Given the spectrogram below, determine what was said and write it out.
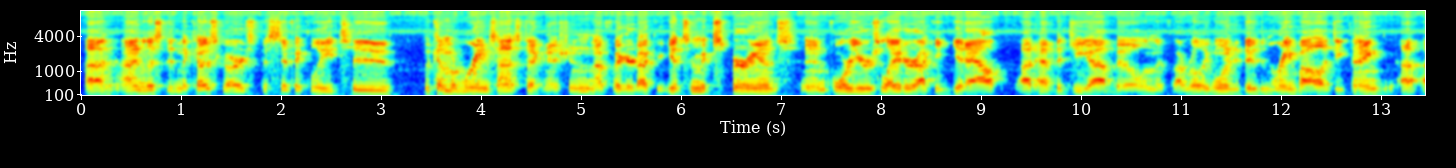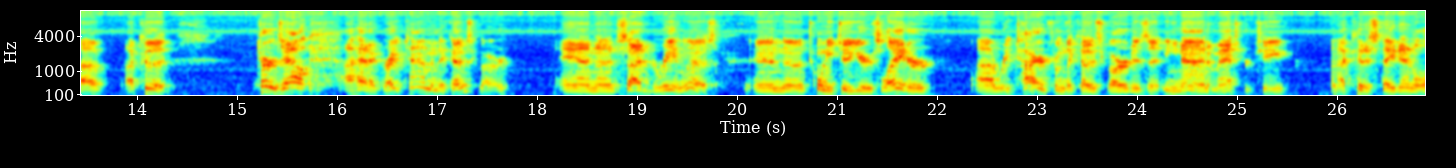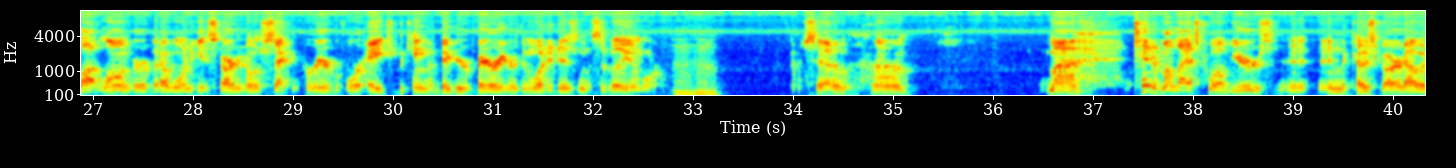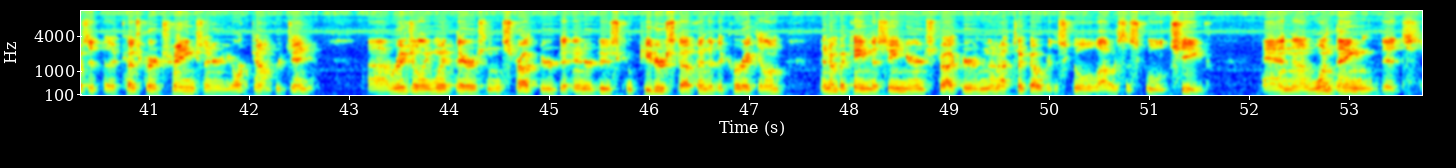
uh, I enlisted in the Coast Guard specifically to become a marine science technician. And I figured I could get some experience, and four years later, I could get out. I'd have the GI Bill, and if I really wanted to do the marine biology thing, I, I, I could. Turns out I had a great time in the Coast Guard, and I decided to reenlist and uh, 22 years later, I retired from the Coast Guard as an E9, a Master Chief. I could have stayed in a lot longer, but I wanted to get started on a second career before age became a bigger barrier than what it is in the civilian world. Mm-hmm. So, um, my 10 of my last 12 years uh, in the Coast Guard, I was at the Coast Guard Training Center in Yorktown, Virginia. I originally went there as an instructor to introduce computer stuff into the curriculum. Then I became the senior instructor, and then I took over the school. I was the school chief. And uh, one thing that's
